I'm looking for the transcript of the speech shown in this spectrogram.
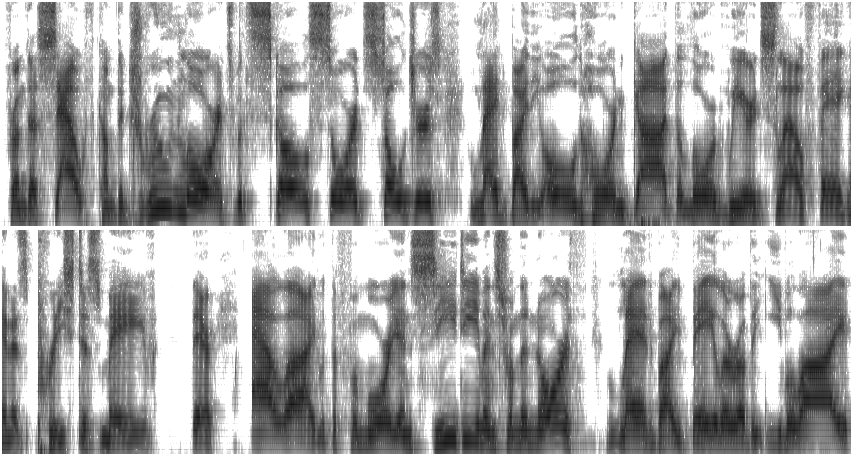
From the south come the Drune lords with skull sword soldiers, led by the old horn god, the Lord Weird Slough Fag and his priestess Maeve. They're allied with the Fomorian sea demons from the north, led by Balor of the Evil Eye,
